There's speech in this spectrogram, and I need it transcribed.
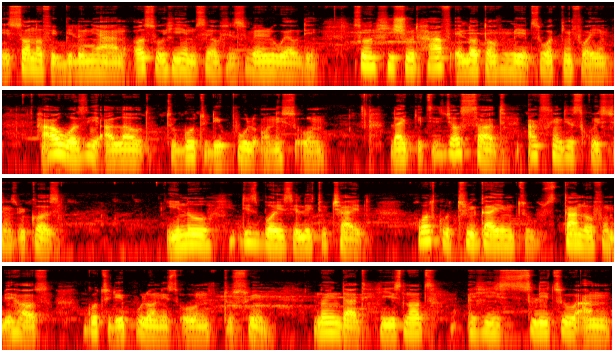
a son of a billionaire and also he himself is very wealthy so he should have a lot of mates working for him how was he allowed to go to the pool on his own like it is just sad asking these questions because you know this boy is a little child. What could trigger him to stand up from the house go to the pool on his own to swim knowing that he is not he's little and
